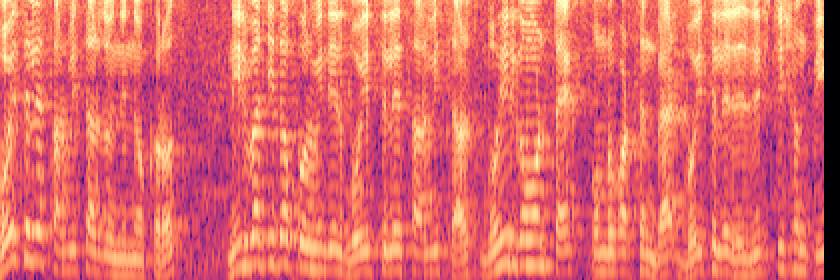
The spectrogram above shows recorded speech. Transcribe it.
বই বইসেলের সার্ভিস চার্জ অন্যান্য খরচ, নির্বাচিত কর্মীদের বই বইসেলের সার্ভিস চার্জ বহির্গমন ট্যাক্স পনেরো পার্সেন্ট ব্যাট, বই বইসেলের registration fee,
